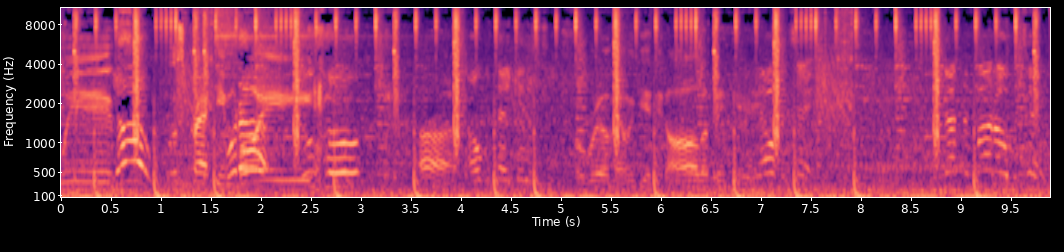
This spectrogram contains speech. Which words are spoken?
whips. Yo! What's cracking, What up? boy? Cool. Uh, Overtake Industries. for real, man, we getting it all up in here. We overtake. Nothing but overtake.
